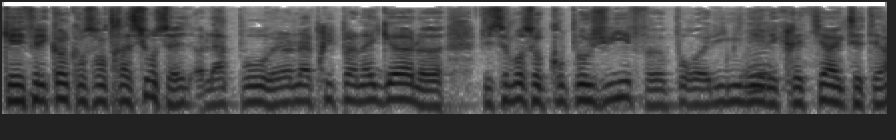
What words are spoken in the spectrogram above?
qui avait fait les camps de concentration. c'est- La peau, elle en a pris plein la gueule, euh, justement sur le complot juif euh, pour éliminer les chrétiens, etc.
